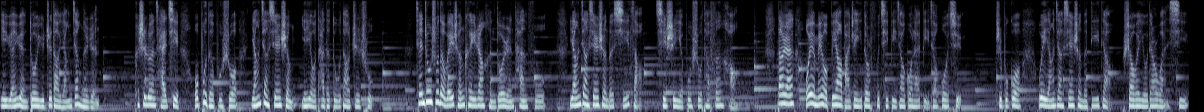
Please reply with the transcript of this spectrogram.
也远远多于知道杨绛的人。可是论才气，我不得不说，杨绛先生也有他的独到之处。钱钟书的《围城》可以让很多人叹服。杨绛先生的洗澡其实也不输他分毫，当然我也没有必要把这一对夫妻比较过来比较过去，只不过为杨绛先生的低调稍微有点惋惜。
